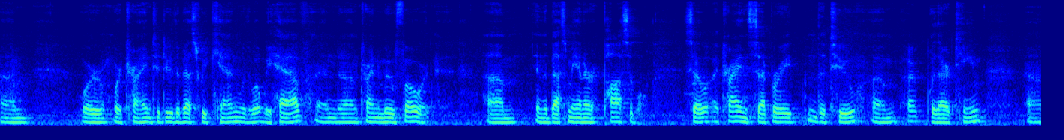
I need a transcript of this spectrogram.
Um, We're, we're trying to do the best we can with what we have and uh, trying to move forward um, in the best manner possible. So I try and separate the two um, uh, with our team. Uh,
